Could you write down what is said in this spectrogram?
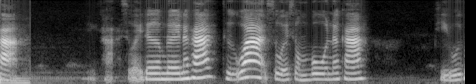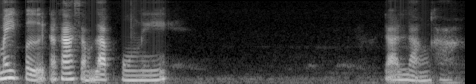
ค่ะนี่ค่ะ สวยเดิมเลยนะคะ ถือว่าสวยสมบูรณ์นะคะ ผิวไม่เปิดนะคะสำหรับองค์นี้ ด้านหลังค่ะค่ะ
